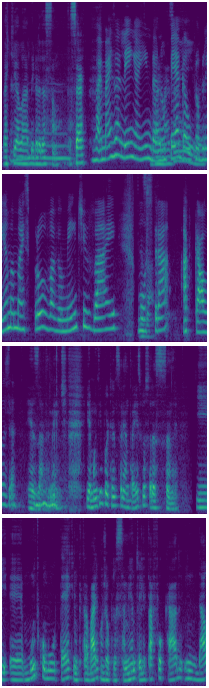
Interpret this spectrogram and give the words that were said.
daquela Ah. degradação, tá certo? Vai mais além ainda, Vai não pega o né? problema, mas provavelmente vai mostrar a causa. Exatamente. E é muito importante salientar isso, professora Sandra, que é muito comum o técnico que trabalha com geoprocessamento, ele está focado em dar,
